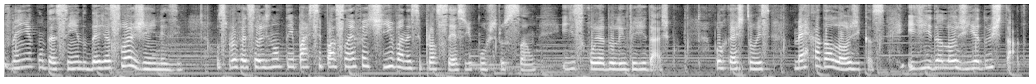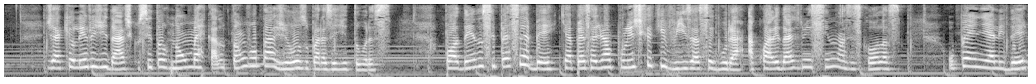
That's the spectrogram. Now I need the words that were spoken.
vem acontecendo desde a sua gênese. Os professores não têm participação efetiva nesse processo de construção e de escolha do livro didático, por questões mercadológicas e de ideologia do Estado, já que o livro didático se tornou um mercado tão vantajoso para as editoras. Podendo-se perceber que, apesar de uma política que visa assegurar a qualidade do ensino nas escolas, o PNLD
